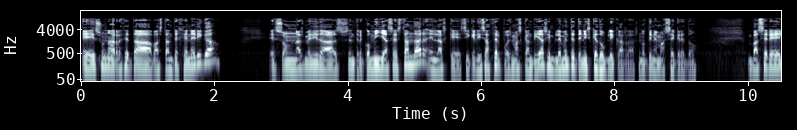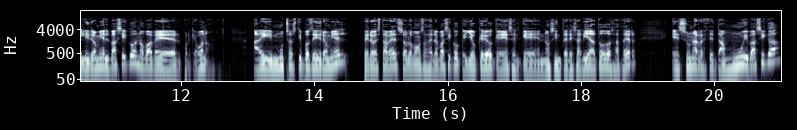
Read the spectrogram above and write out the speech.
Es una receta bastante genérica, son unas medidas entre comillas estándar en las que si queréis hacer pues más cantidad simplemente tenéis que duplicarlas, no tiene más secreto. Va a ser el hidromiel básico, no va a haber porque bueno, hay muchos tipos de hidromiel, pero esta vez solo vamos a hacer el básico que yo creo que es el que nos interesaría a todos hacer. Es una receta muy básica,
